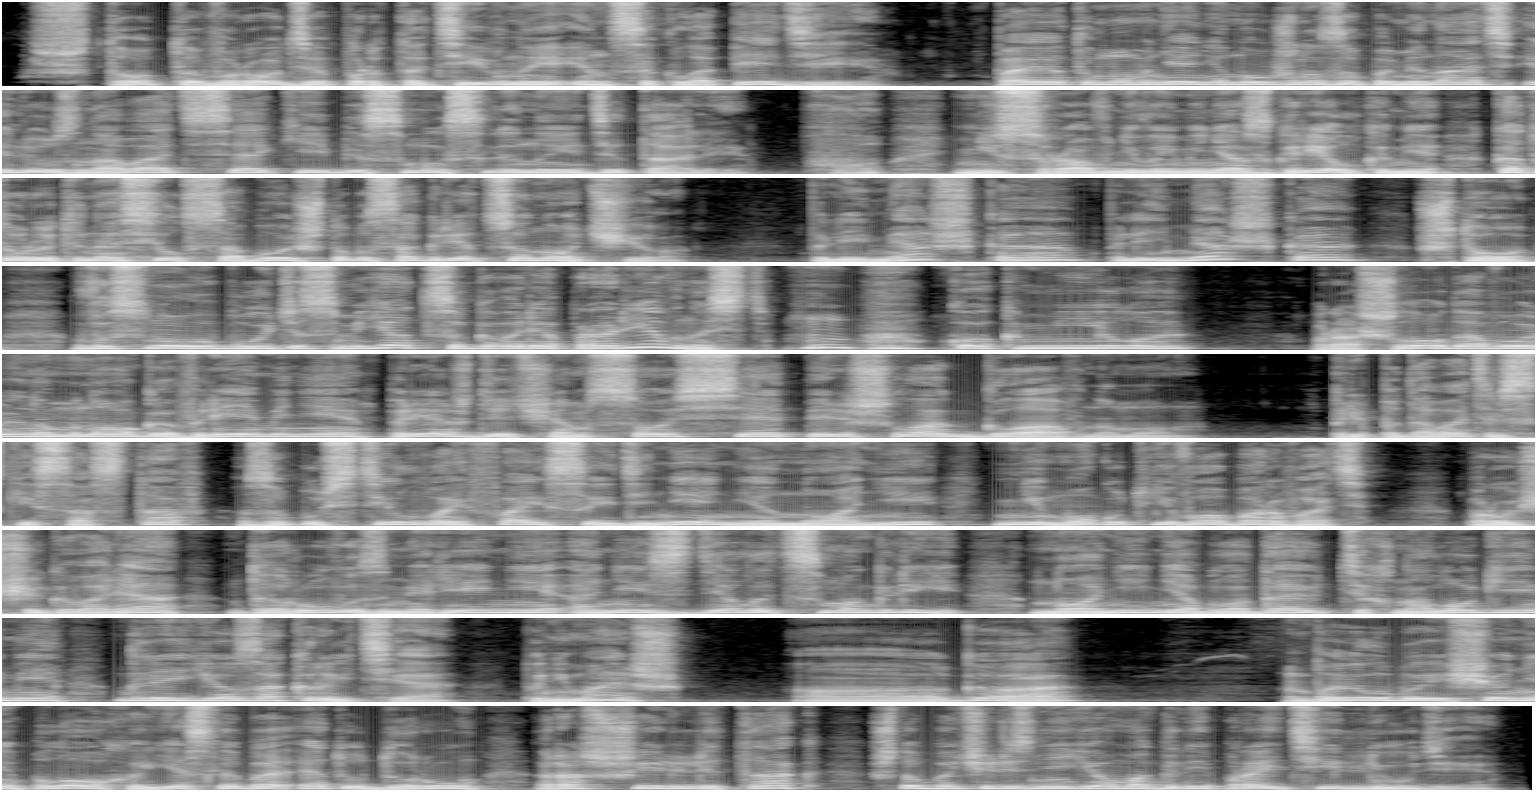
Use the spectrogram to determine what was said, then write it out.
Что-то вроде портативной энциклопедии, поэтому мне не нужно запоминать или узнавать всякие бессмысленные детали. Фу, не сравнивай меня с грелками, которые ты носил с собой, чтобы согреться ночью. «Племяшка, племяшка...» «Что, вы снова будете смеяться, говоря про ревность? Хм, как мило!» Прошло довольно много времени, прежде чем Соссия перешла к главному. Преподавательский состав запустил Wi-Fi соединение, но они не могут его оборвать. Проще говоря, дыру в измерении они сделать смогли, но они не обладают технологиями для ее закрытия. Понимаешь? Ага. Было бы еще неплохо, если бы эту дыру расширили так, чтобы через нее могли пройти люди.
